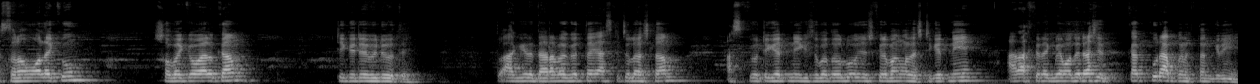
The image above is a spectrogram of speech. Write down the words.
আসসালামু আলাইকুম। সবাইকে ওয়েলকাম টিকিটের ভিডিওতে। তো আগের ধারাবাহিকতায় আজকে চলে আসলাম। আজকেও টিকিট নিয়ে কিছু কথা বলব, বিশেষ করে বাংলাদেশ টিকিট নিয়ে। আর আজকে দেখবে আমাদের রাশিদ কাকুর আফগানিস্তানকে নিয়ে।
